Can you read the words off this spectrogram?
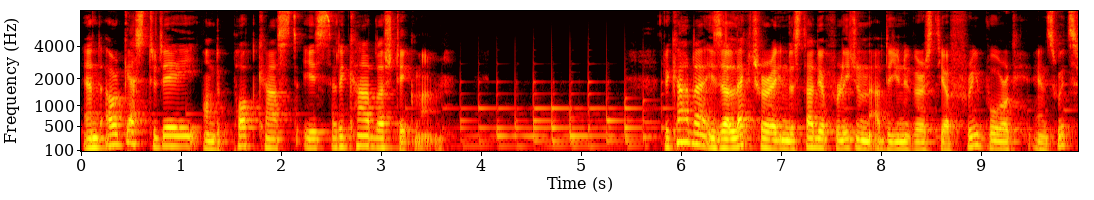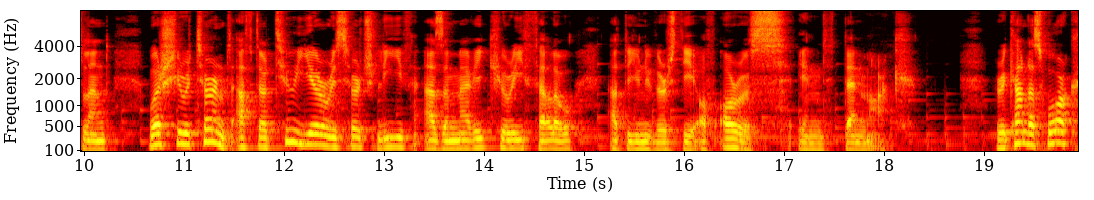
and our guest today on the podcast is Ricarda Stegmann. Ricarda is a lecturer in the study of religion at the University of Fribourg in Switzerland, where she returned after a two year research leave as a Marie Curie Fellow at the University of Aarhus in Denmark. Ricarda's work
